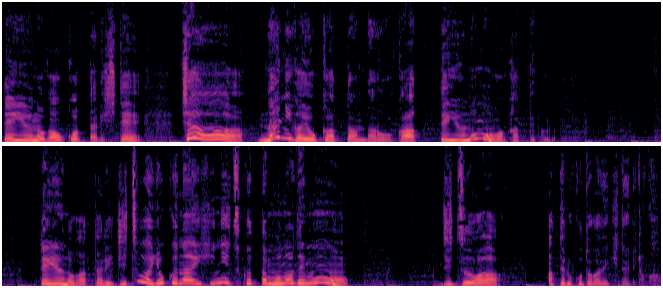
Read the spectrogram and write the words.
ていうのが起こったりしてじゃあ何が良かったんだろうかっていうのも分かってくる。っていうのがあったり実は良くない日に作ったものでも実は当てることができたりとか。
